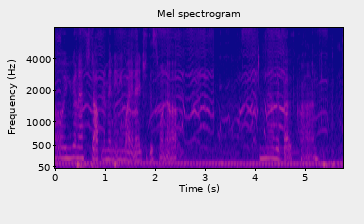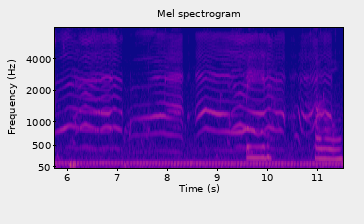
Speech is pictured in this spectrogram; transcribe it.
Oh, you're gonna have to stop in a minute anyway and age this one up. And now they're both crying. Feed, cuddle,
